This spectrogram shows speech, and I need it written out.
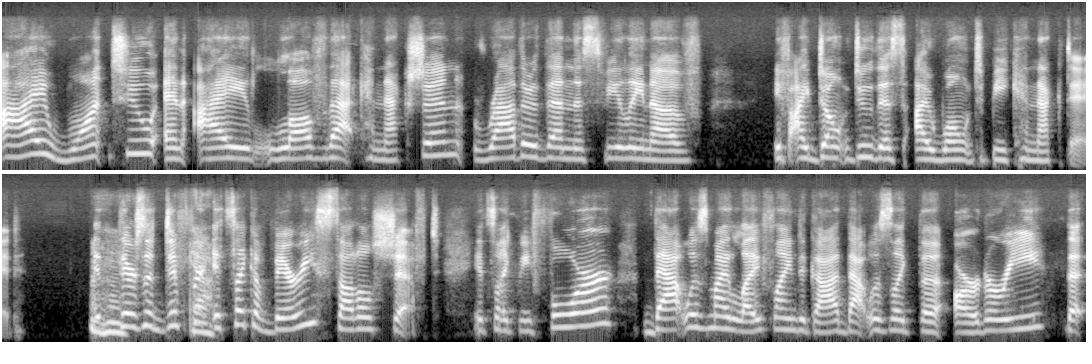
I want to and I love that connection rather than this feeling of if I don't do this, I won't be connected. It- Mhm. there's a different, Yeah. it's like a very subtle shift. It's like before that was my lifeline to God. That was like the artery that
